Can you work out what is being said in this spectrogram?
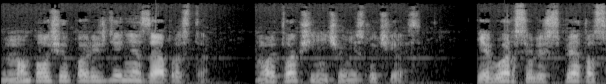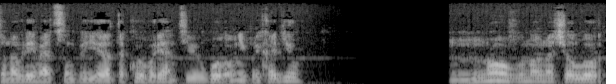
Но он получил повреждения запросто. Может, вообще ничего не случилось. Ягуар всего лишь спрятался на время от Сангвиера. Такой вариант тебе в голову не приходил? — «Но», — вновь начал лорд,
